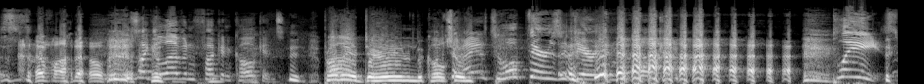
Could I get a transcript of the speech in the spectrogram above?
Stefano. there's like eleven fucking Culkins. Probably a Darian McCulkin. I hope there is a Darian McCulkin. Please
